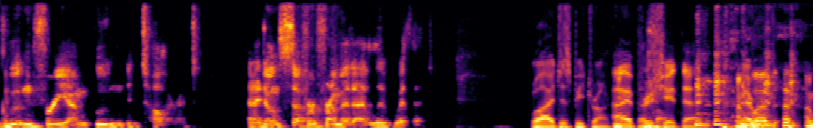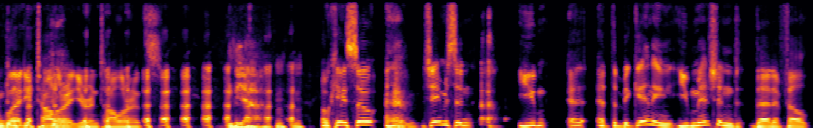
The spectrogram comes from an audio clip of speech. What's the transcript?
gluten free. I'm gluten intolerant, and I don't suffer from it. I live with it. Well, I just be drunk. I appreciate that. I'm glad. I'm glad you tolerate your intolerance. yeah, Okay, so Jameson, you at at the beginning you mentioned that it felt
